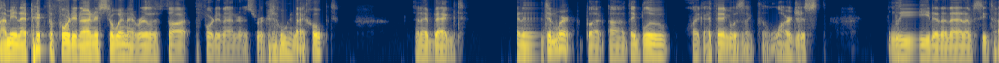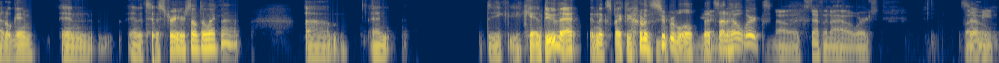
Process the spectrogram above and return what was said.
I, mean, I picked the 49ers to win. I really thought the 49ers were going to win. I hoped and I begged, and it didn't work. But uh, they blew, like, I think it was like the largest lead in an NFC title game in in its history or something like that. Um, and you, you can't do that and expect to go to the Super Bowl. Yeah, that's no, not how it works. No, that's definitely not how it works. But so, I mean,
